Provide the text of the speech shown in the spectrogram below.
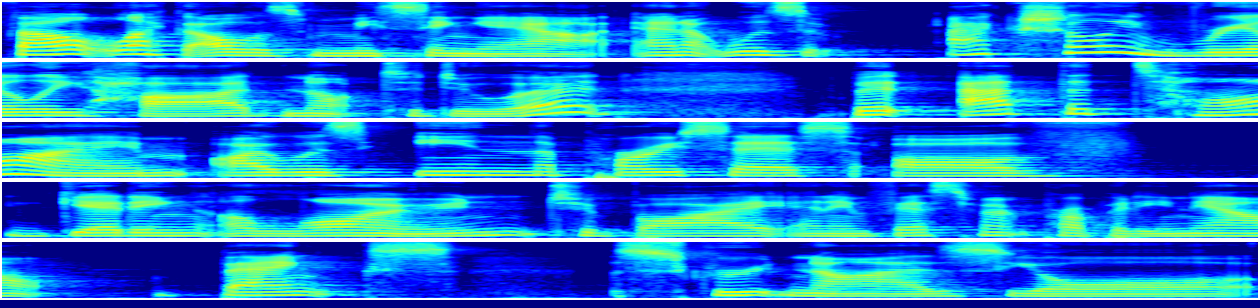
felt like I was missing out and it was actually really hard not to do it. But at the time, I was in the process of getting a loan to buy an investment property. Now, banks scrutinize your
